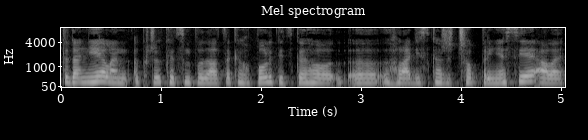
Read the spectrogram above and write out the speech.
teda nie len, keď som povedala, takého politického uh, hľadiska, že čo prinesie, ale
